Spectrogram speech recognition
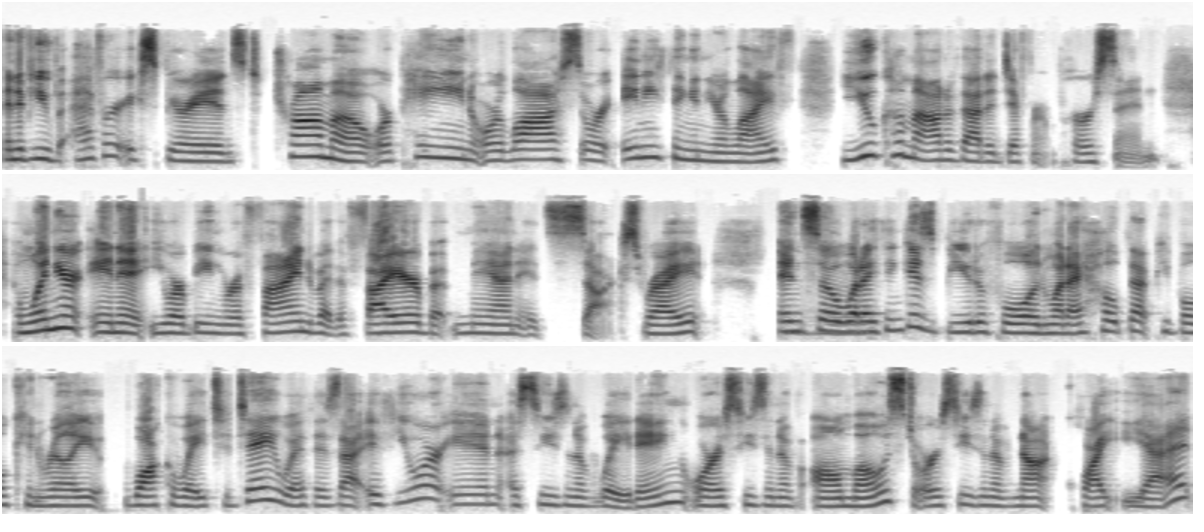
And if you've ever experienced trauma or pain or loss or anything in your life, you come out of that a different person. And when you're in it, you are being refined by the fire, but man, it sucks, right? And so, what I mm-hmm. think is beautiful, and what I hope that people can really walk away today with is that if you are in a season of waiting, or a season of almost, or a season of not quite yet,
